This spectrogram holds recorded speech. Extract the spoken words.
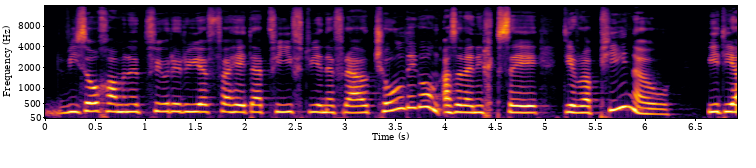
wieso kann man nicht führen rufen, hey, der pfeift wie eine Frau, Entschuldigung. Also wenn ich sehe, die Rapino, wie die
